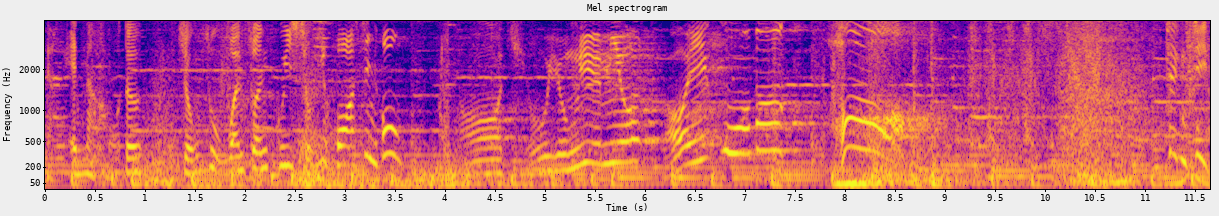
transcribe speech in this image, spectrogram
让燕那魔刀将此完全归属于华信峰。那就用你的命来换吧！哈！剑指电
